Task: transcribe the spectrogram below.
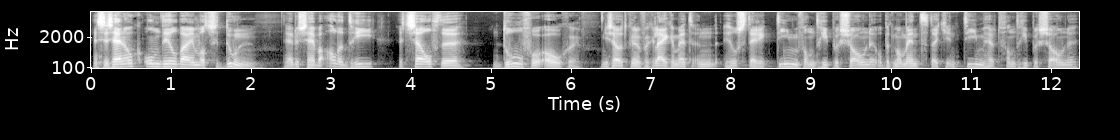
En ze zijn ook ondeelbaar in wat ze doen. Dus ze hebben alle drie hetzelfde doel voor ogen. Je zou het kunnen vergelijken met een heel sterk team van drie personen. Op het moment dat je een team hebt van drie personen,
